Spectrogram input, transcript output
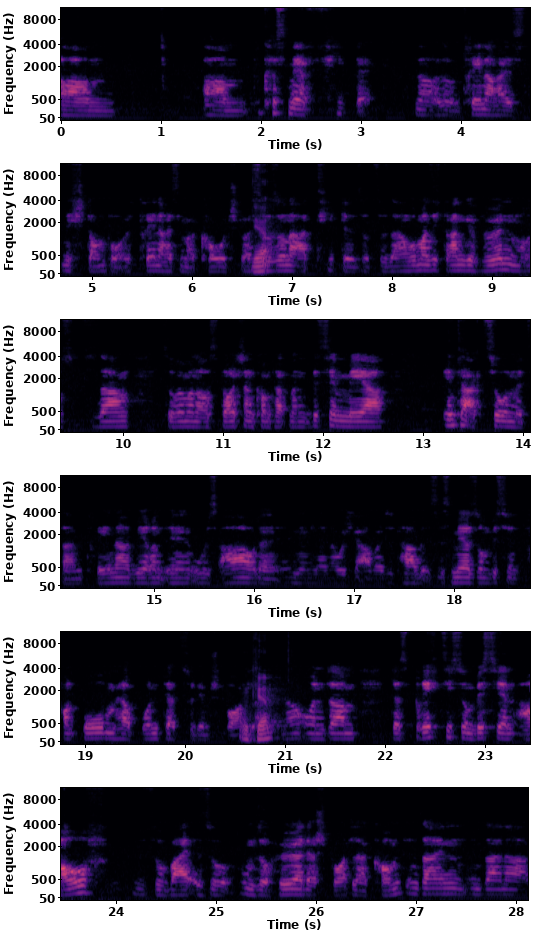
ähm, ähm, du kriegst mehr Feedback. Ne? Also Trainer heißt nicht Stompo, Trainer heißt immer Coach. Du hast ja. so eine Art Titel sozusagen, wo man sich dran gewöhnen muss, sozusagen. So, wenn man aus Deutschland kommt, hat man ein bisschen mehr Interaktion mit seinem Trainer, während in den USA oder in den Ländern, wo ich gearbeitet habe, ist es mehr so ein bisschen von oben herunter zu dem Sportler. Okay. Ne? Und ähm, das bricht sich so ein bisschen auf, so weit, so, umso höher der Sportler kommt in seinen, in seiner,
